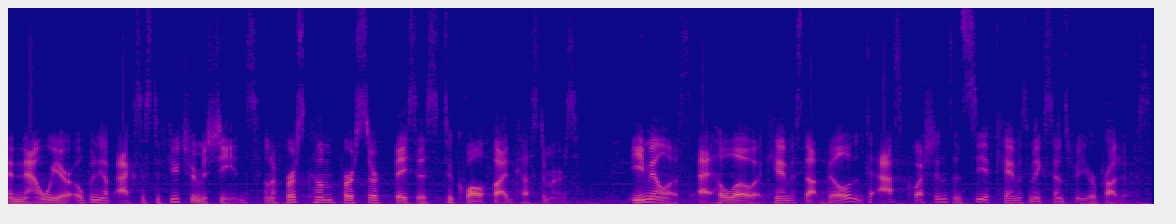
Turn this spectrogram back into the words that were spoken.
and now we are opening up access to future machines on a first come, first served basis to qualified customers. Email us at hello at canvas.build to ask questions and see if Canvas makes sense for your projects.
